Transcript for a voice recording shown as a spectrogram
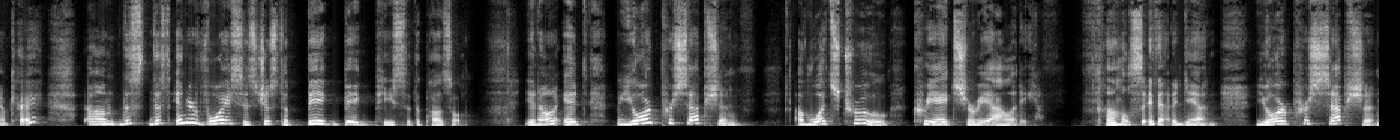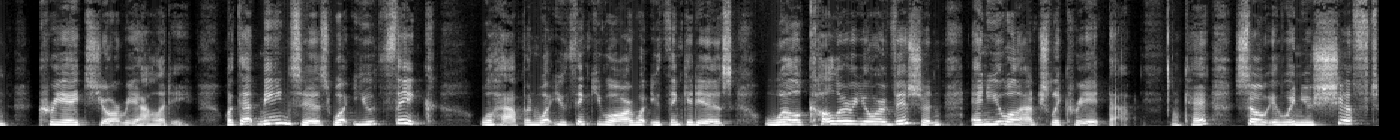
Okay. Um, this, this inner voice is just a big, big piece of the puzzle. You know, it, your perception of what's true creates your reality. I'll say that again. Your perception creates your reality. What that means is what you think will happen, what you think you are, what you think it is, will color your vision and you will actually create that. Okay. So when you shift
